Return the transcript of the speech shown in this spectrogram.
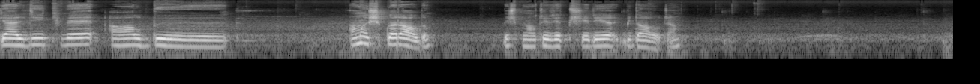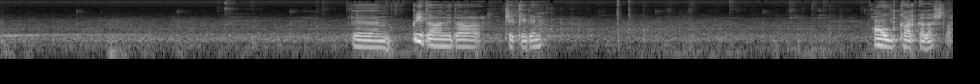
Geldik ve aldık. Ama ışıkları aldım. 5677'ye bir daha alacağım. Ee, bir tane daha çekelim. Aldık arkadaşlar.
